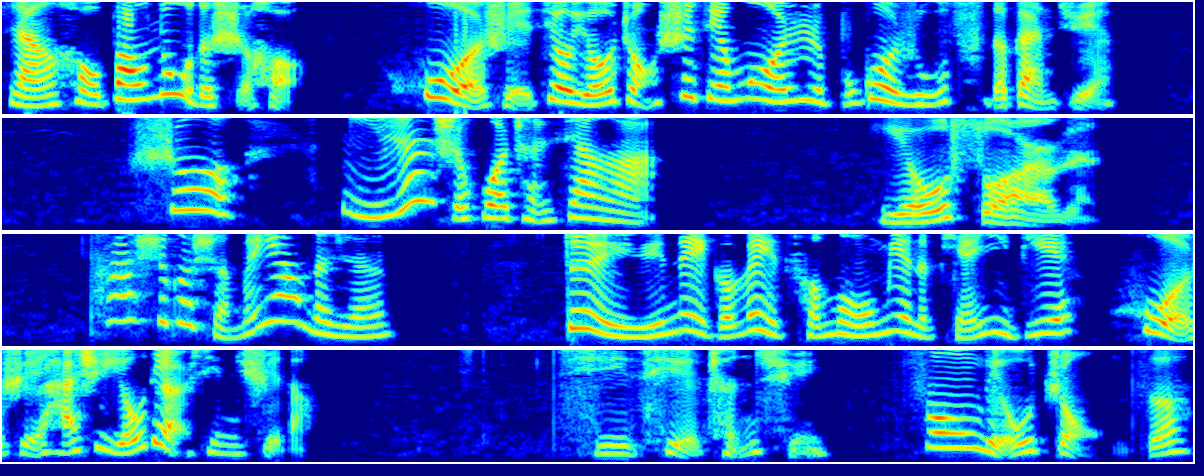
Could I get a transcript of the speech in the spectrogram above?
然后暴怒的时候，祸水就有种世界末日不过如此的感觉。叔，你认识霍丞相啊？有所耳闻。他是个什么样的人？对于那个未曾谋面的便宜爹，祸水还是有点兴趣的。妻妾成群，风流种子。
